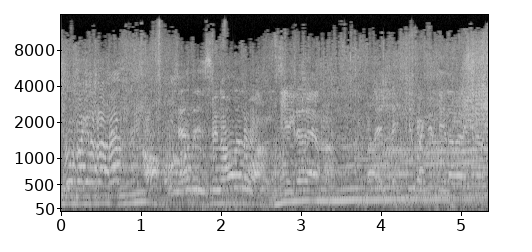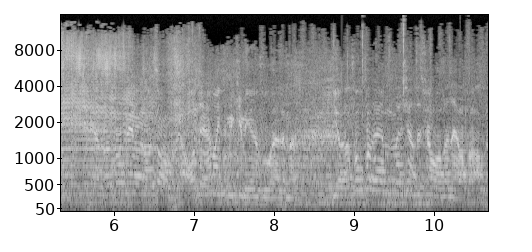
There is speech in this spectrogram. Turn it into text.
Ska framme. Ja, och sen finalen då. Segraren. Det räcker faktiskt hela vägen. Ja, det är nog inte mycket mer än så heller, men Göransson tar hem kändisfinalen i alla fall.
